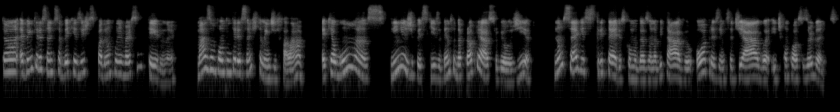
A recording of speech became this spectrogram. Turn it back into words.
Então, é bem interessante saber que existe esse padrão para o universo inteiro, né? Mas um ponto interessante também de falar é que algumas linhas de pesquisa dentro da própria astrobiologia não seguem esses critérios, como da zona habitável ou a presença de água e de compostos orgânicos.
